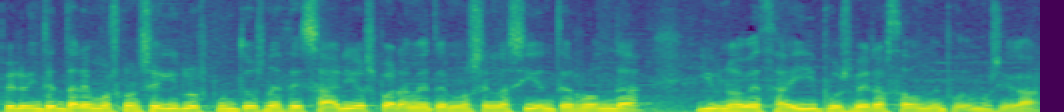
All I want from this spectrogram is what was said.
pero intentaremos conseguir los puntos necesarios para meternos en la siguiente ronda y una vez ahí pues ver hasta dónde podemos llegar.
